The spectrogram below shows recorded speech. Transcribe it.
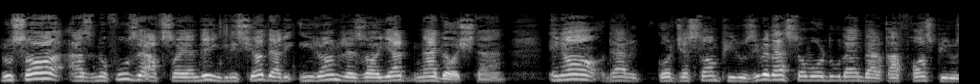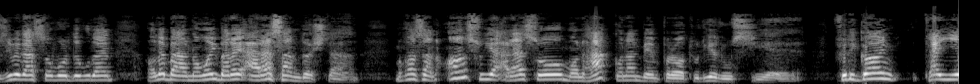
روسا از نفوذ افزاینده انگلیسی ها در ایران رضایت نداشتند. اینا در گرجستان پیروزی به دست آورده بودند در قفقاز پیروزی به دست آورده بودند. حالا برنامه‌ای برای عرس هم داشتن می‌خواستن آن سوی عرس رو ملحق کنن به امپراتوری روسیه. فریگانگ طی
